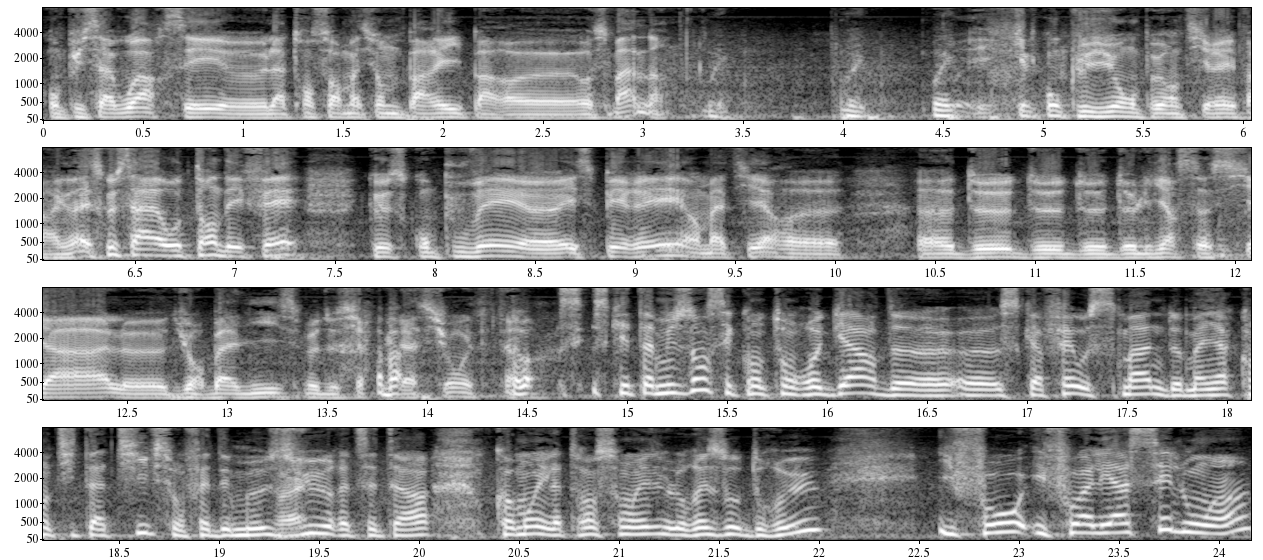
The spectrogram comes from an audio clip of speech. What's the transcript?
qu'on puisse avoir, c'est euh, la transformation de Paris par euh, Haussmann. oui, oui. Et quelles conclusions on peut en tirer par exemple? Est-ce que ça a autant d'effets que ce qu'on pouvait euh, espérer en matière euh, de, de, de, de lien social, d'urbanisme, de circulation, etc. Alors, c- ce qui est amusant, c'est quand on regarde ce qu'a fait Haussmann de manière quantitative, si on fait des mesures, etc., comment il a transformé le réseau de rue, il faut, il faut aller assez loin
